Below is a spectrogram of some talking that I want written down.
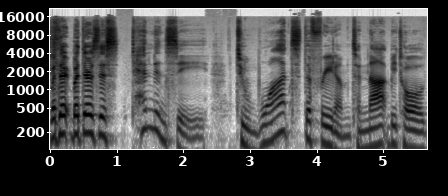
but there, but there's this tendency to want the freedom to not be told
